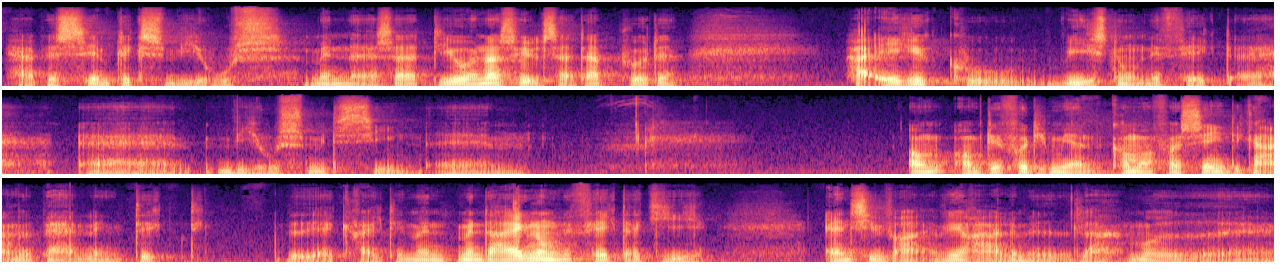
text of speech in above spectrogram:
herpes simplex virus. Men altså, de undersøgelser, der på det, har ikke kunne vise nogen effekt af, af virusmedicin. Øhm, om, om det er fordi, man kommer for sent i gang med behandling, det, det ved jeg ikke rigtigt. Men, men der er ikke nogen effekt at give antivirale midler mod øh,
